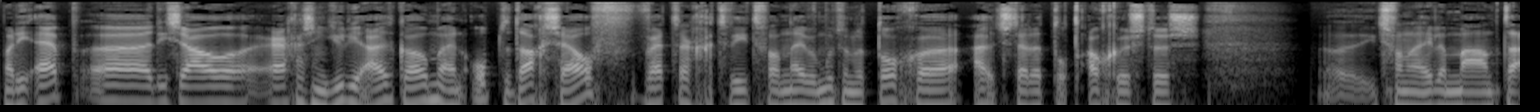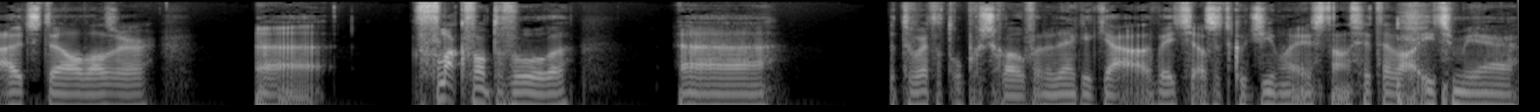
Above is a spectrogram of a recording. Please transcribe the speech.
Maar die app eh, die zou ergens in juli uitkomen. En op de dag zelf werd er getweet van... nee, we moeten het toch eh, uitstellen tot augustus. Iets van een hele maand te uitstel was er. Vlak van tevoren. Eh, toen werd dat opgeschoven. En dan denk ik, ja, weet je, als het Kojima is... dan zit er wel iets meer...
